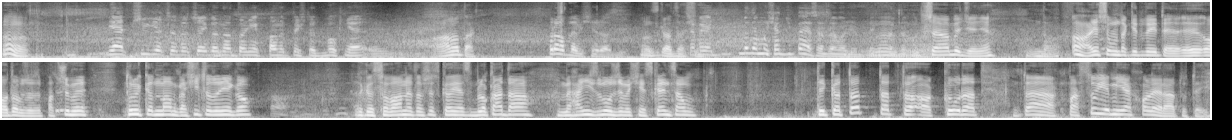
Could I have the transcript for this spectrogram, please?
No, Jak przyjdzie co do czego, no to niech panu ktoś to dmuchnie. y, a no tak, Problem się robi. no zgadza się. Będę musiał GPS-a założyć. No, trzeba będzie, nie? No. A jeszcze mam takie tutaj te, y, o dobrze, patrzymy, trójkąt mam gasicę do niego. Zagresowane to wszystko jest, blokada mechanizmu, żeby się nie skręcał. Tylko to, to, to akurat, tak, pasuje mi jak cholera tutaj.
